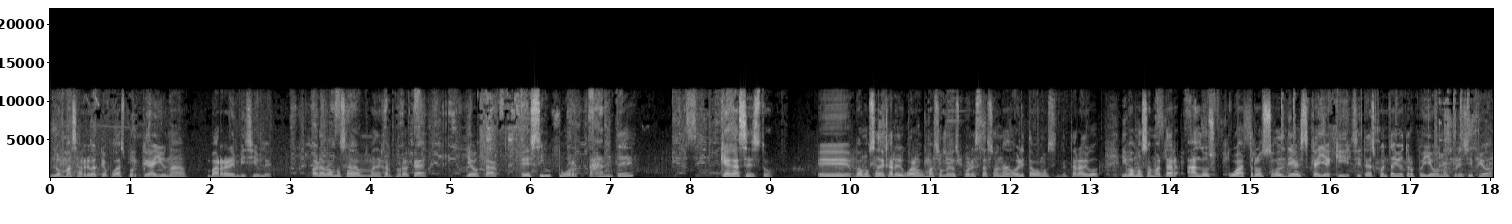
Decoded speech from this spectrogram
lo más arriba que puedas porque hay una barrera invisible. Ahora vamos a manejar por acá. Y sea, es importante que hagas esto. Eh, vamos a dejar el Warhawk más o menos por esta zona. Ahorita vamos a intentar algo. Y vamos a matar a los cuatro soldiers que hay aquí. Si te das cuenta yo atropellé uno al principio.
